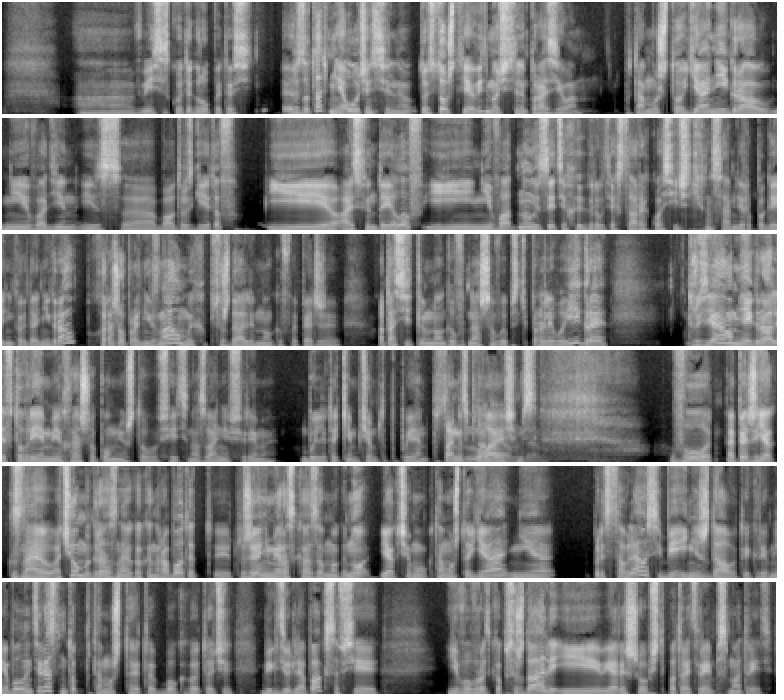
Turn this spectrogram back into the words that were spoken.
а, вместе с какой-то группой. То есть результат меня очень сильно, то есть то, что я видел, меня очень сильно поразило. Потому что я не играл ни в один из uh, Baldur's Gate и Icewind Dale, и ни в одну из этих игр, в этих старых классических, на самом деле, RPG никогда не играл. Хорошо про них знал, мы их обсуждали много, опять же, относительно много в нашем выпуске про левые игры. Друзья у меня играли в то время, я хорошо помню, что все эти названия все время были таким чем-то постоянно всплывающимся. Ну, да, да. Вот. Опять же, я знаю, о чем игра, знаю, как она работает. И Женя мне рассказывал много. Но я к чему? К тому, что я не представлял себе и не ждал этой игры. Мне было интересно только потому, что это был какой-то очень биг дил для Пакса. Все его вроде как обсуждали, и я решил вообще потратить время посмотреть.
